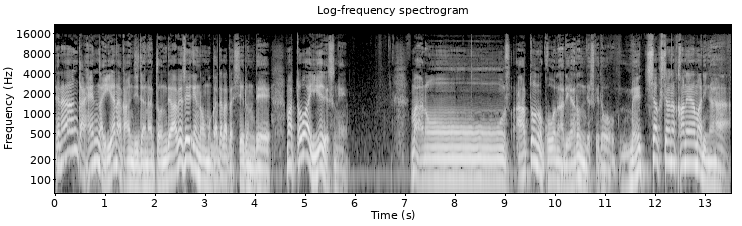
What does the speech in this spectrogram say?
で、なんか変な嫌な感じだなと。んで、安倍政権の方もガタガタしてるんで、まあ、とはいえですね、まあ、あのー、後のコーナーでやるんですけど、めちゃくちゃな金余りが、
